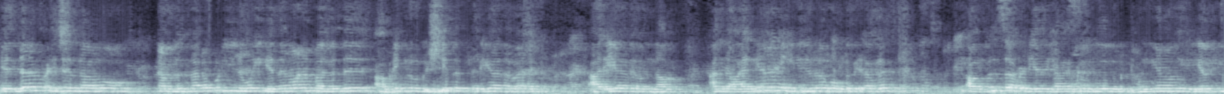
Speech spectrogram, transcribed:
எத்தனை படிச்சிருந்தாலும் நம்மளுக்கு தரக்கூடிய நோய் எதனால வருது அப்படிங்கிற ஒரு விஷயத்த தெரியாதவன் அறியாதவன் தான். அந்த அறியாமை இதுல போகிறவங்க அப்துல் சாருடைய கிளாஸ் வந்து உண்மையாக really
